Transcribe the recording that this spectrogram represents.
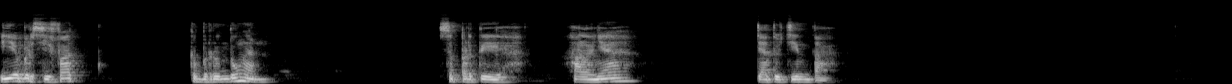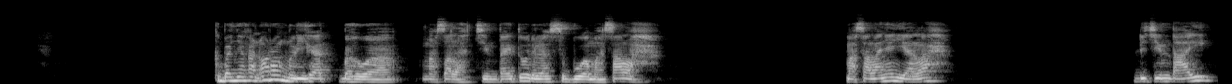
Ia bersifat keberuntungan. Seperti halnya jatuh cinta. Kebanyakan orang melihat bahwa masalah cinta itu adalah sebuah masalah. Masalahnya ialah dicintai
